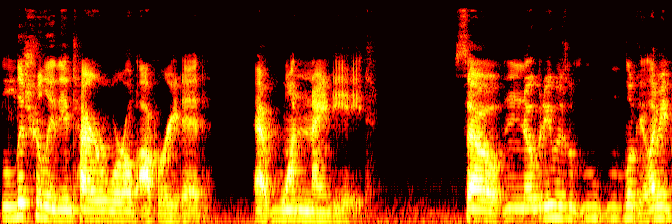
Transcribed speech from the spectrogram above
literally the entire world operated at 198. So nobody was looking. I mean,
